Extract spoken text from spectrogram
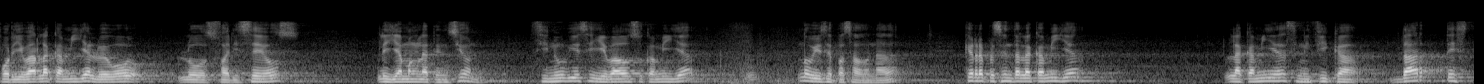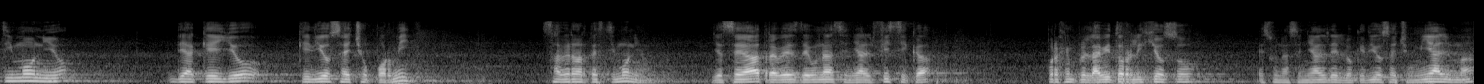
por llevar la camilla luego los fariseos le llaman la atención. Si no hubiese llevado su camilla, no hubiese pasado nada. ¿Qué representa la camilla? La camilla significa dar testimonio de aquello que Dios ha hecho por mí. Saber dar testimonio, ya sea a través de una señal física, por ejemplo, el hábito religioso es una señal de lo que Dios ha hecho en mi alma,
